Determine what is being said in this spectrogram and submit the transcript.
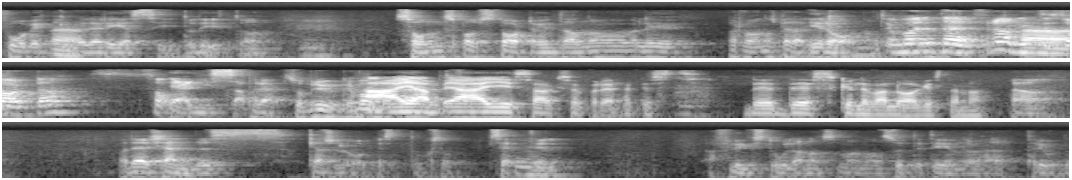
Två veckor Nej. det res hit och dit och Son startar ju inte, han har väl i, vart var han och spelade? Iran. Var det därför han inte startade? Så. Jag gissar på det, så brukar det vara. Ja, med jag, jag gissar också på det faktiskt. Det, det skulle vara logiskt ändå. Ja. Och det kändes kanske logiskt också, sett Mm. till flygstolarna som man har suttit i under den här perioden.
